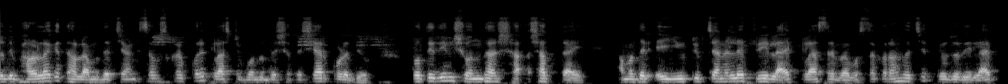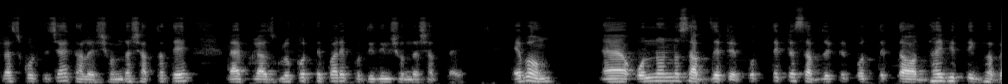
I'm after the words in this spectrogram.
যদি ভালো লাগে তাহলে আমাদের চ্যানেল সাবস্ক্রাইব করে ক্লাসটি বন্ধুদের সাথে শেয়ার করে দিও। প্রতিদিন সন্ধ্যা সাতটায় আমাদের এই ইউটিউব চ্যানেলে ফ্রি লাইভ ক্লাসের ব্যবস্থা করা হয়েছে। কেউ যদি লাইভ ক্লাস করতে চায়, তাহলে সন্ধ্যা সাতটাতে লাইভ ক্লাসগুলো করতে পারে প্রতিদিন সন্ধ্যা সাতটায়। এবং অন্য অন্য সাবজেক্টের প্রত্যেকটা সাবজেক্টের প্রত্যেকটা অধ্যায় ভিত্তিক ভাবে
